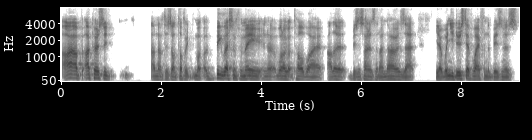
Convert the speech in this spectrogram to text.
I, I personally, I don't know if this is on topic. A big lesson for me and uh, what I got told by other business owners that I know is that, you know, when you do step away from the business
